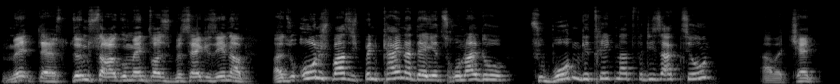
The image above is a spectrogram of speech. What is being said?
Mit das dümmste Argument, was ich bisher gesehen habe. Also ohne Spaß, ich bin keiner, der jetzt Ronaldo zu Boden getreten hat für diese Aktion. Aber Chat,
